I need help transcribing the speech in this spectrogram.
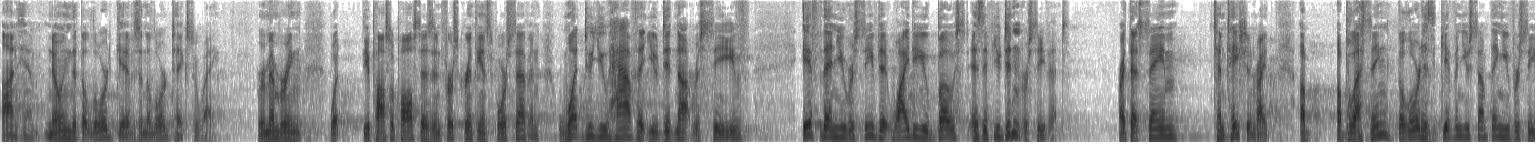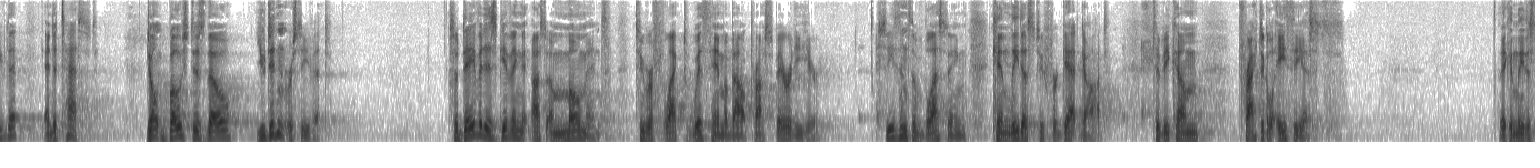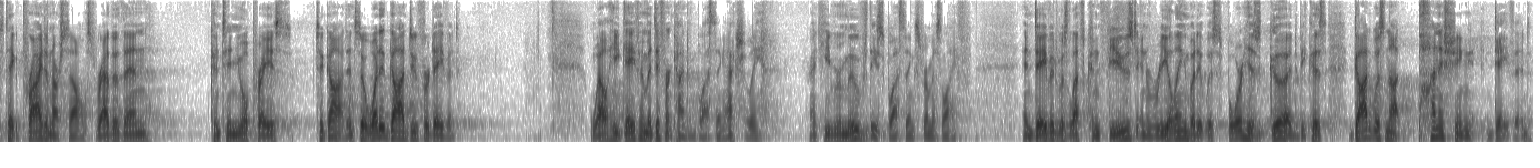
on Him, knowing that the Lord gives and the Lord takes away? Remembering what the Apostle Paul says in 1 Corinthians 4 7 What do you have that you did not receive? If then you received it, why do you boast as if you didn't receive it? Right? That same temptation, right? A, a blessing, the Lord has given you something, you've received it, and a test. Don't boast as though you didn't receive it. So, David is giving us a moment to reflect with him about prosperity here. Seasons of blessing can lead us to forget God, to become practical atheists. They can lead us to take pride in ourselves rather than continual praise to God. And so, what did God do for David? Well, he gave him a different kind of blessing, actually. Right? He removed these blessings from his life. And David was left confused and reeling, but it was for his good because God was not punishing David,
